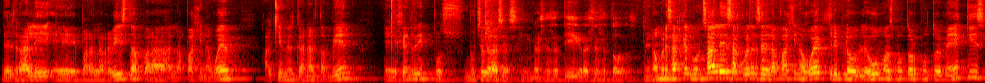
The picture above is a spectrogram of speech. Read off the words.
del rally eh, para la revista, para la página web, aquí en el canal también. Eh, Henry, pues muchas gracias. Gracias a ti, gracias a todos. Mi nombre es Ángel González, acuérdense de la página web www.masmotor.mx.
